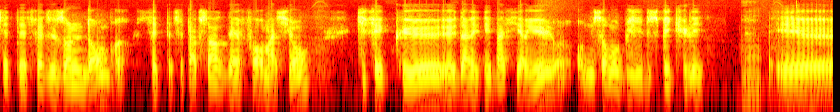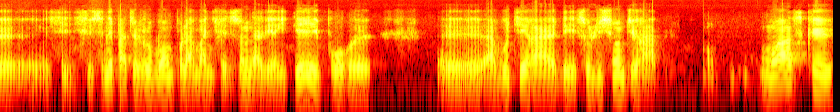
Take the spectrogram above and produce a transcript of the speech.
cette espèce de zone d'ombre, cette, cette, absence d'information qui fait que dans les débats sérieux, nous sommes obligés de spéculer. Et euh, ce n'est pas toujours bon pour la manifestation de la vérité et pour euh, euh, aboutir à des solutions durables. moi, ce que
